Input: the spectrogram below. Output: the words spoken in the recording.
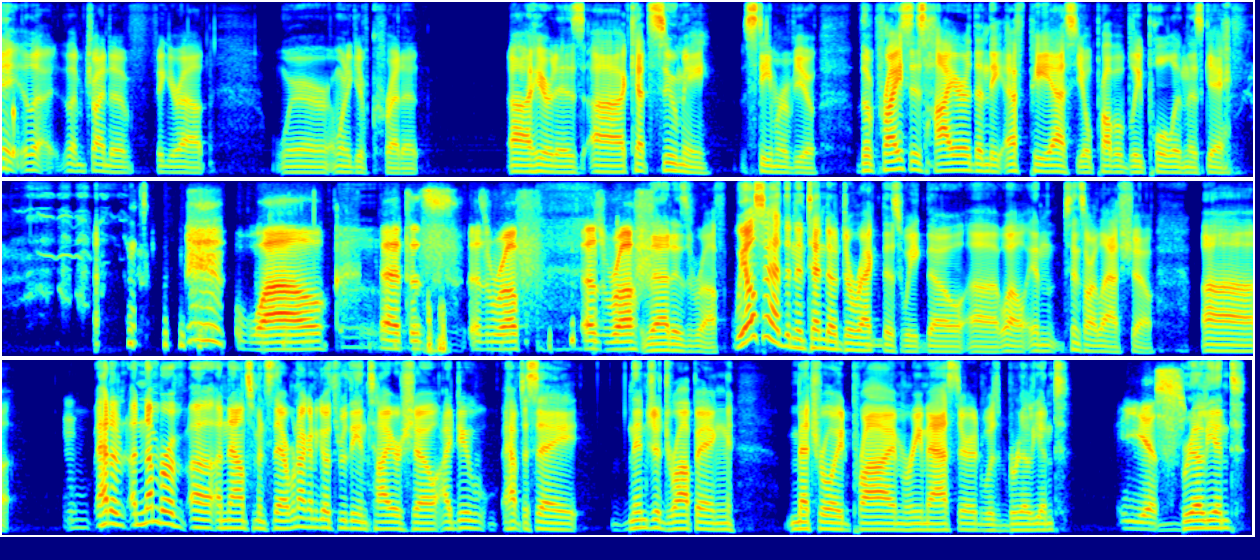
I'm trying to figure out where I want to give credit. Uh, here it is. Uh, Katsumi Steam review. The price is higher than the FPS you'll probably pull in this game. wow, that's that's rough. That's rough. That is rough. We also had the Nintendo Direct this week, though. Uh, well, in since our last show, uh, had a, a number of uh, announcements there. We're not going to go through the entire show. I do have to say, Ninja dropping Metroid Prime remastered was brilliant. Yes. Brilliant.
